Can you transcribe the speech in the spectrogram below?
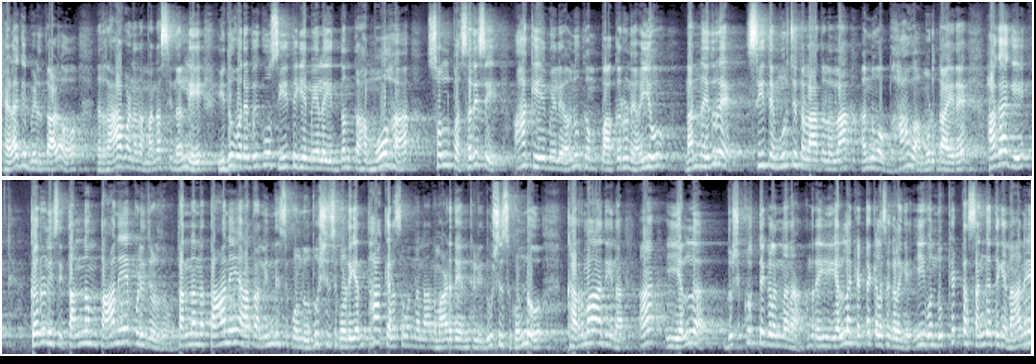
ಕೆಳಗೆ ಬೀಳ್ತಾಳೋ ರಾವಣನ ಮನಸ್ಸಿನಲ್ಲಿ ಇದುವರೆಗೂ ಸೀತೆಗೆ ಮೇಲೆ ಇದ್ದಂತಹ ಮೋಹ ಸ್ವಲ್ಪ ಸರಿಸಿ ಆಕೆಯ ಮೇಲೆ ಅನುಕಂಪ, ಕರುಣೆ, ಅಯ್ಯೋ ನನ್ನ ಎದುರೇ ಸೀತೆ ಮೂರ್ಛಿತಳಾದಳಲ್ಲ ಅನ್ನುವ ಭಾವ ಮೂಡ್ತಾ ಇದೆ. ಹಾಗಾಗಿ ಕರುಣಿಸಿ ತನ್ನಂ ತಾನೇ ಪುಳಿದಿಳಿದು ತನ್ನನ್ನು ತಾನೇ ಆತ ನಿಂದಿಸಿಕೊಂಡು, ದೂಷಿಸಿಕೊಂಡು ಎಂಥ ಕೆಲಸವನ್ನು ನಾನು ಮಾಡಿದೆ ಅಂಥೇಳಿ ದೂಷಿಸಿಕೊಂಡು ಕರ್ಮಾಧೀನ ಈ ಎಲ್ಲ ದುಷ್ಕೃತ್ಯಗಳನ್ನು ಅಂದರೆ ಈ ಎಲ್ಲ ಕೆಟ್ಟ ಕೆಲಸಗಳಿಗೆ, ಈ ಒಂದು ಕೆಟ್ಟ ಸಂಗತಿಗೆ ನಾನೇ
